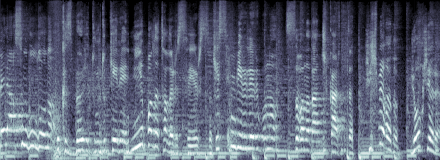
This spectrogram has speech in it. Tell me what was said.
belasını bulduğunu. Bu kız böyle durduk yere niye balataları sıyırsın? Kesin birileri bunu sıvanadan çıkarttı. Hiçbir kadın yok yere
